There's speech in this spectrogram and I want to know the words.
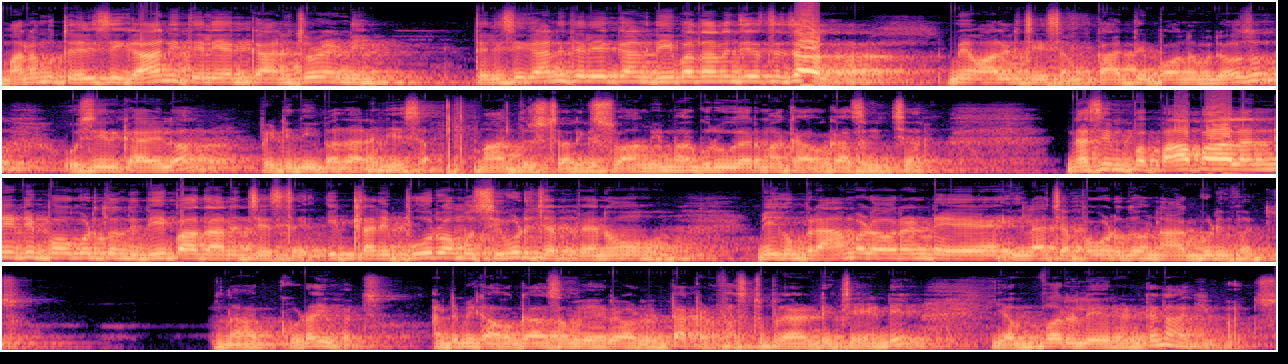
మనము తెలిసి కానీ తెలియక కానీ చూడండి. తెలిసి కానీ తెలియక కానీ దీపదానం చేస్తే చాలు. మేము ఆల్రెడీ చేసాం కార్తీక పౌర్ణమి రోజు ఉసిరికాయలో పెట్టి దీపదానం చేసాం మా అదృష్టానికి స్వామి మా గురువుగారు మాకు అవకాశం ఇచ్చారు. నశింప పాపాలన్నిటి పోగొడుతుంది దీపాదానం చేస్తే. ఇట్లని పూర్వము శివుడు చెప్పాను. మీకు బ్రాహ్మడు ఎవరంటే ఇలా చెప్పకూడదు నాకు కూడా ఇవ్వచ్చు. నాకు కూడా ఇవ్వచ్చు. అంటే మీకు అవకాశం వేరే వాళ్ళు ఉంటే అక్కడ ఫస్ట్ ప్రయారిటీ చేయండి. ఎవ్వరు లేరంటే నాకు ఇవ్వచ్చు.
